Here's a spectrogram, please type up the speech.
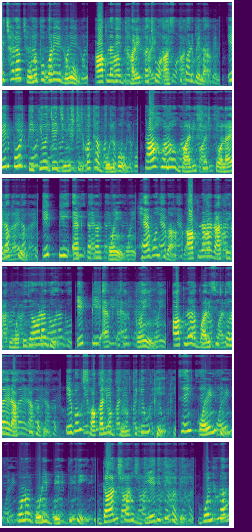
এছাড়া কোনো প্রকারের রোগ আপনাদের ধারের কাছেও আসতে পারবে না। এরপর তৃতীয় যে জিনিসটির কথা বলব তা হলো বালিশের তলায় রাখুন। একটি এক টাকার কয়েন হ্যাঁ বন্ধুরা আপনারা রাতে ঘুমাতে যাওয়ার আগে একটি এক টাকার কয়েন আপনার বালিশের তলায় রাখতে হবে এবং সকালে ঘুম থেকে উঠে সেই কয়েনটি কোনো গরিব ব্যক্তিকে দান স্বরূপ দিয়ে দিতে হবে। বন্ধুরা,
